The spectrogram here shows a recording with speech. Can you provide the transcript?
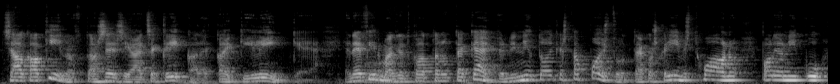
Se alkaa kiinnostaa sen sijaan, että se klikkailet kaikki linkkejä. Ja ne firmat, jotka on ottanut tämän käyttöön, niin niiltä on oikeastaan poistunut tämä, koska ihmiset on paljon niin kuin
